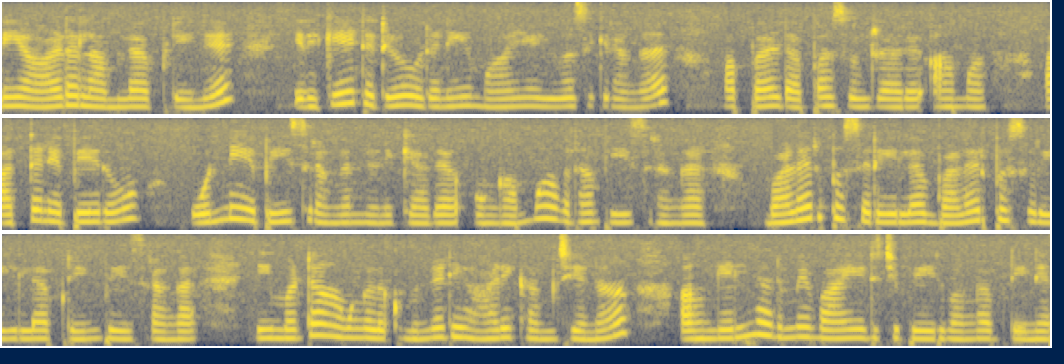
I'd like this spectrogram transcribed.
நீ ஆடலாம்ல அப்படின்னு இதை கேட்டுட்டு உடனே மாயா யோசிக்கிறாங்க. அப்போ டப்பா சொல்கிறாரு ஆமாம் அத்தனை பேரும் உன்னைய பேசுகிறாங்கன்னு நினைக்காத. உங்கள் அம்மாவை தான் பேசுகிறாங்க வளர்ப்பு சரியில்லை வளர்ப்பு சரியில்லை அப்படின்னு பேசுகிறாங்க நீ மட்டும் அவங்களுக்கு முன்னாடி ஆடி காமிச்சேன்னா அவங்க எல்லாருமே வாயடிச்சு போயிடுவாங்க அப்படின்னு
